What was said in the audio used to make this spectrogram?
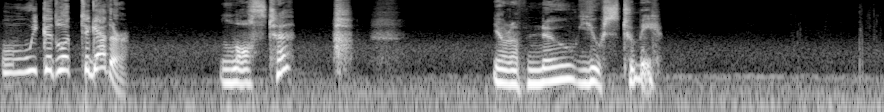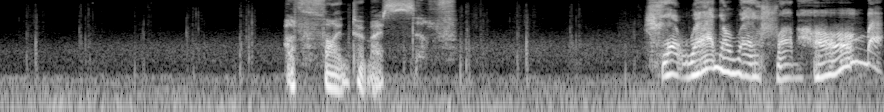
We could look together. Lost her? You're of no use to me. I'll find her myself. She ran away from home.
